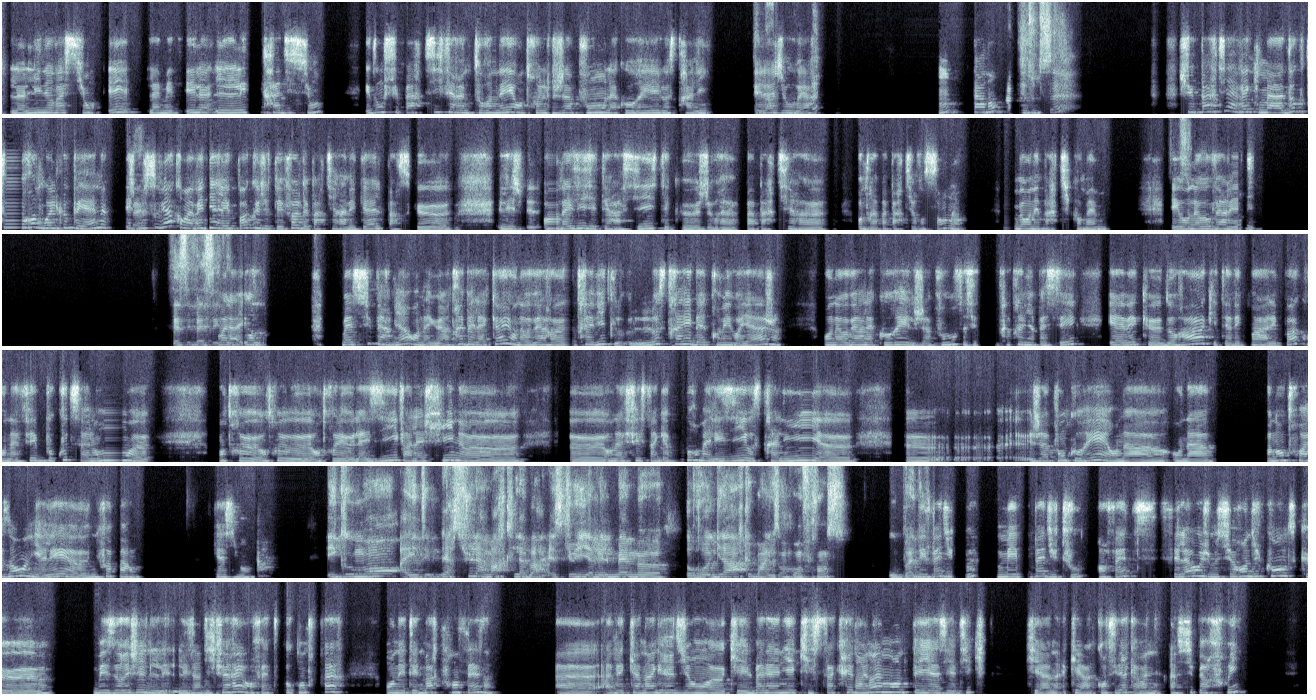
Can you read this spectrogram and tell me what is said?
l'innovation et, la, et les traditions. Et donc, je suis partie faire une tournée entre le Japon, la Corée, l'Australie. Et là, j'ai ouvert. Hum, pardon? Tu toute seule? Je suis partie avec ma doctorante guadeloupéenne et je me souviens qu'on m'avait dit à l'époque que j'étais folle de partir avec elle parce que les, en Asie ils étaient racistes et que je devrais pas partir, euh, on devrait pas partir ensemble. Mais on est parti quand même. Et on a ouvert les. Ça s'est passé voilà, ben, Super bien. On a eu un très bel accueil. On a ouvert euh, très vite l'Australie dès le premier voyage. On a ouvert la Corée et le Japon. Ça s'est très, très bien passé. Et avec euh, Dora, qui était avec moi à l'époque, on a fait beaucoup de salons euh, entre, entre, entre l'Asie, enfin la Chine. on a fait Singapour, Malaisie, Australie, Japon, Corée. On a, on a pendant trois ans, on y allait une fois par an quasiment. Et comment a été perçue la marque là-bas? Est-ce qu'il y avait le même euh, regard que par exemple en France? Ou pas mais du pas du tout. Mais pas du tout. En fait, c'est là où je me suis rendu compte que mes origines les indifféraient, en fait. Au contraire, on était une marque française euh, avec un ingrédient euh, qui est le bananier, qui est sacré dans énormément de pays asiatiques, qui est, un- qui est considéré comme un, un super fruit.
